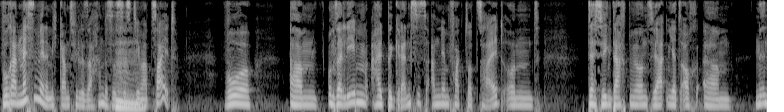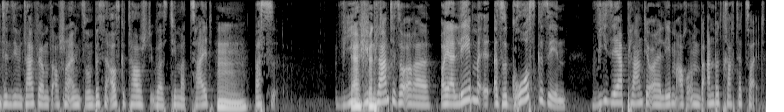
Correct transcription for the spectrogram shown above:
woran messen wir nämlich ganz viele Sachen? Das ist das Mhm. Thema Zeit. Wo ähm, unser Leben halt begrenzt ist an dem Faktor Zeit und deswegen dachten wir uns, wir hatten jetzt auch ähm, einen intensiven Tag, wir haben uns auch schon eigentlich so ein bisschen ausgetauscht über das Thema Zeit. Hm. Was, wie, Ja, wie plant ihr so euer, euer Leben, also groß gesehen, wie sehr plant ihr euer Leben auch im Anbetracht der Zeit?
